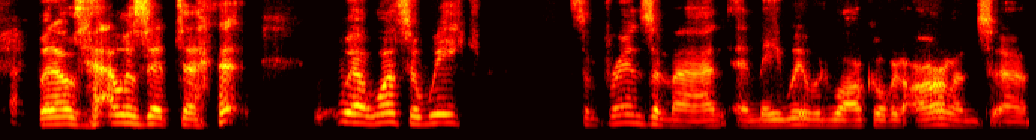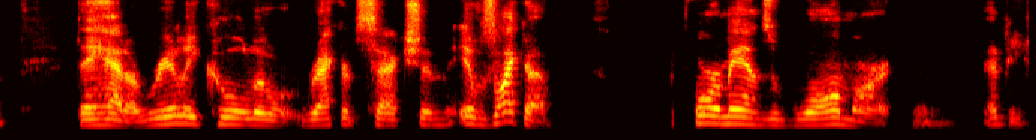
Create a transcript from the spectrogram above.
but I was, I was at, uh, well, once a week, some friends of mine and me, we would walk over to Arlan's. Uh, they had a really cool little record section. It was like a poor man's Walmart. That'd be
